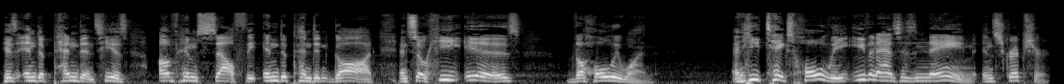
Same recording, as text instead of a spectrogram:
his independence. He is of himself, the independent God. And so he is the Holy One. And he takes holy even as his name in Scripture.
